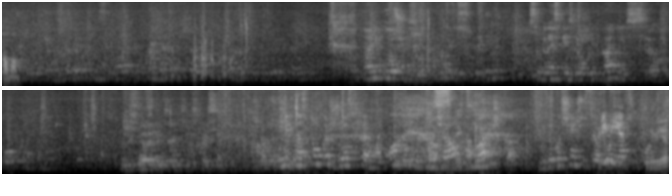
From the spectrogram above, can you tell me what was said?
Tamam. Но они очень удобны, просто супер. Особенно если из легкой ткани, из э, хлопка, например. У них настолько жесткая мочалка, варежка, и такое ощущение, что тебя Привет. Привет.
